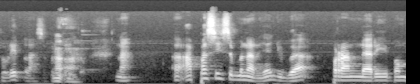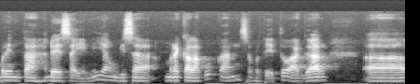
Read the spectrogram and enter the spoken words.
sulit lah seperti Heeh. itu. Nah, eh, apa sih sebenarnya juga peran dari pemerintah desa ini yang bisa mereka lakukan seperti itu agar eh,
